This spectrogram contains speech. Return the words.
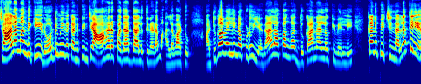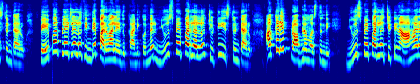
చాలా మందికి రోడ్డు మీద కనిపించే ఆహార పదార్థాలు తినడం అలవాటు. అటుగా వెళ్ళినప్పుడు యథాలాపంగా దుకాణాల్లోకి వెళ్ళి కనిపించిందల్లా తినేస్తుంటారు. పేపర్ ప్లేట్లలో తింటే పర్వాలేదు కానీ కొందరు న్యూస్ పేపర్లలో చుట్టి ఇస్తుంటారు. అక్కడే ప్రాబ్లం వస్తుంది. న్యూస్ పేపర్లో చుట్టిన ఆహార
